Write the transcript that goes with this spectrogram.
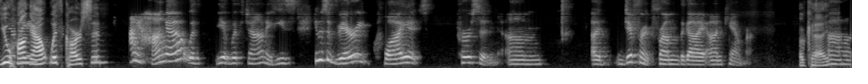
you hung out with carson? I hung out with yeah, with Johnny. He's he was a very quiet person, um, uh, different from the guy on camera. Okay Uh,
